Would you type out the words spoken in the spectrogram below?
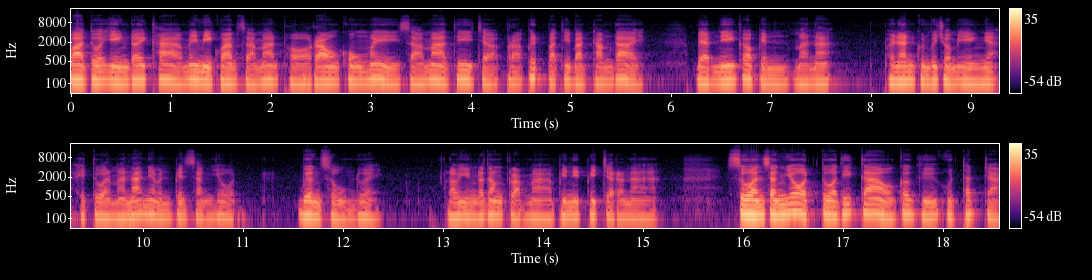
ว่าตัวเองด้อยค่าไม่มีความสามารถพอเราคงไม่สามารถที่จะประพฤติปฏิบัติทำได้ แบบนี้ก็เป็นมานะ เพราะนั้นคุณผู้ชมเองเนี่ยไอตัวมานะเนี่ยมันเป็นสังโยชน์เบื้องสูงด้วย เราเองก็ต้องกลับมาพินิจพิจารณา ส่วนสังโยชน์ตัวที่ 9 ก็คืออุทธัจจะ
